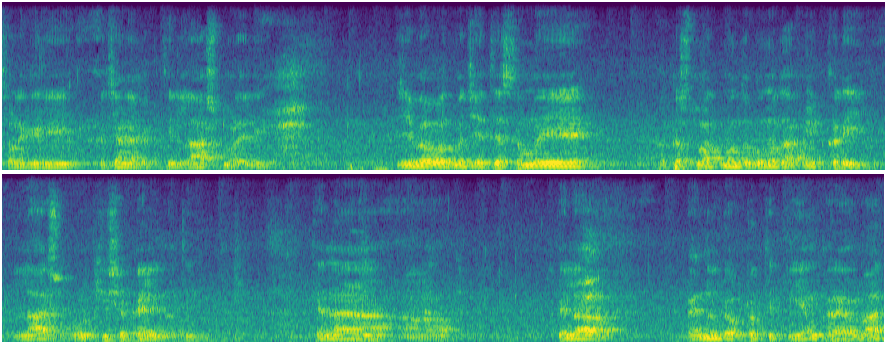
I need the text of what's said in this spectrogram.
સળગેલી અજાણ્યા વ્યક્તિની લાશ મળેલી. જે બાબતમાં જે તે સમયે અકસ્માતમાં તો ગુનો દાખલ કરી લાશ ઓળખી શકાયેલી નહોતી. તેના પહેલાં પેનલ ડૉક્ટરથી પીએમ કરાવ્યા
